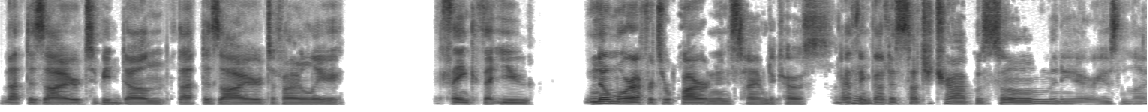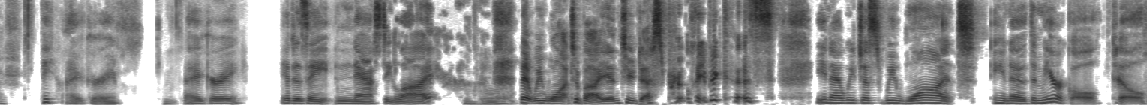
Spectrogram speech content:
that desire to be done, that desire to finally think that you no more efforts required and it's time to coast. I Mhm. think that is such a trap with so many areas in life. I agree. I agree. It is a nasty lie Mhm. that we want to buy into desperately because, you know, we just, we want, you know, the miracle pill,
